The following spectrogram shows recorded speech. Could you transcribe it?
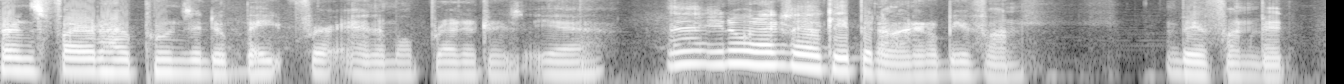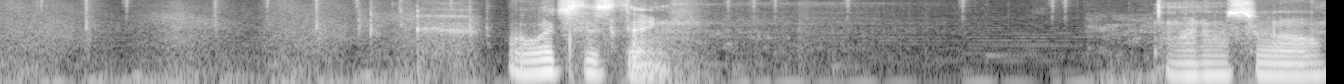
Turns fired harpoons into bait for animal predators. Yeah. Eh, you know what? Actually, I'll keep it on. It'll be fun. It'll be a fun bit. Well, what's this thing? And also.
